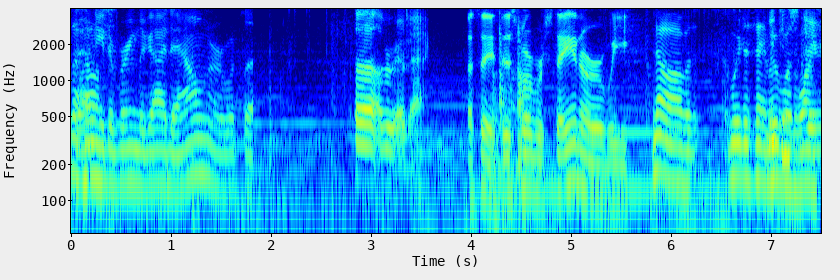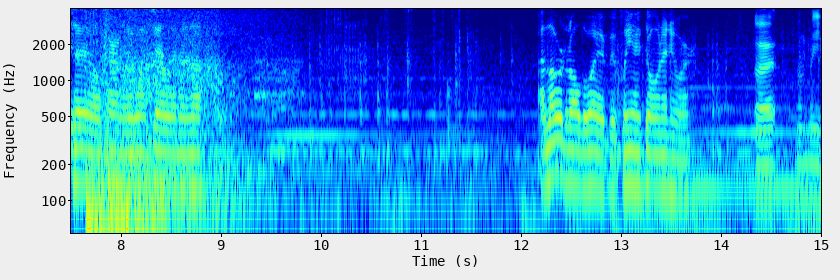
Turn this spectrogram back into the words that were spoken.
do the I need to bring the guy down, or what's up? Uh, I'll be right back. I say, is this where we're staying, or are we? No, but we just ain't We moving can with one sail. Apparently, one sail ain't enough. I lowered it all the way, but we ain't going anywhere. All right, let me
